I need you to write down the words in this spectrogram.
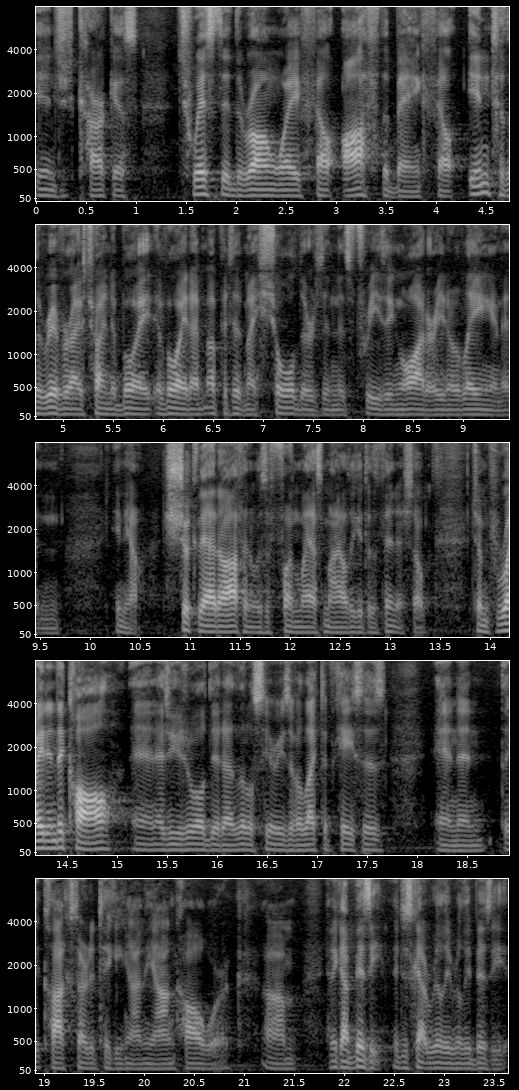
inch carcass twisted the wrong way, fell off the bank, fell into the river I was trying to avoid. I'm up to my shoulders in this freezing water, you know, laying in it. And, you know, shook that off. And it was a fun last mile to get to the finish. So jumped right into call, and as usual, did a little series of elective cases, and then the clock started ticking on the on-call work. Um, and it got busy. It just got really, really busy.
